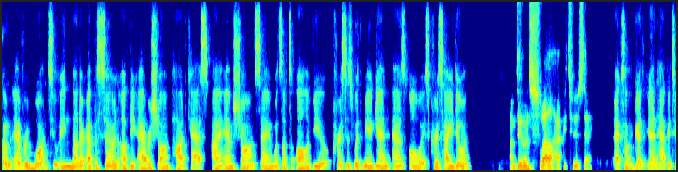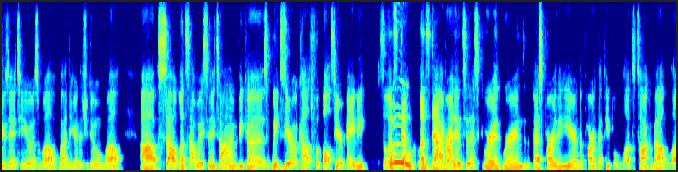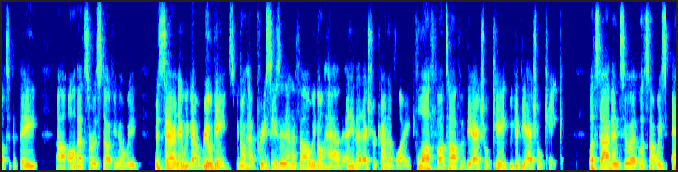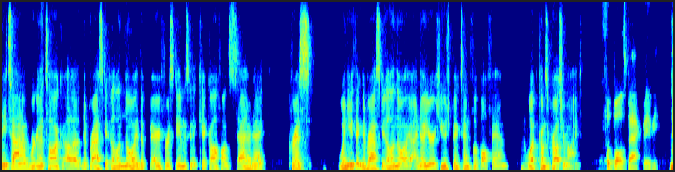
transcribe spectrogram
Welcome, everyone, to another episode of the Average Sean podcast. I am Sean saying what's up to all of you. Chris is with me again, as always. Chris, how you doing? I'm doing swell. Happy Tuesday. Excellent. Good. And happy Tuesday to you as well. Glad to hear that you're doing well. Uh, so let's not waste any time because week zero college football is here, baby. So let's di- let's dive right into this. We're we're into the best part of the year, the part that people love to talk about, love to debate uh, all that sort of stuff. You know, we this Saturday we got real games. We don't have preseason NFL. We don't have any of that extra kind of like fluff on top of the actual cake. We get the actual cake. Let's dive into it. Let's not waste any time. We're going to talk uh, Nebraska, Illinois, the very first game that's going to kick off on Saturday. Chris, when you think Nebraska, Illinois, I know you're a huge Big Ten football fan. What comes across your mind? Football's back, baby.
